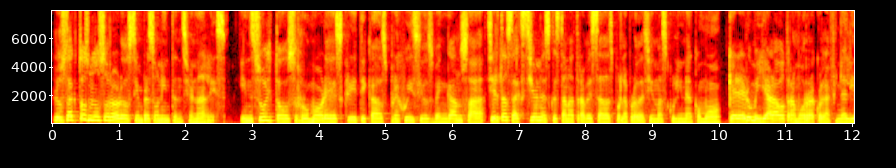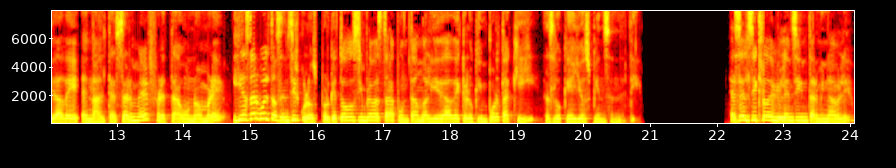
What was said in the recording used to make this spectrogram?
Los actos no sororos siempre son intencionales. Insultos, rumores, críticas, prejuicios, venganza, ciertas acciones que están atravesadas por la aprobación masculina como querer humillar a otra morra con la finalidad de enaltecerme frente a un hombre y es dar vueltas en círculos porque todo siempre va a estar apuntando a la idea de que lo que importa aquí es lo que ellos piensan de ti. Es el ciclo de violencia interminable,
